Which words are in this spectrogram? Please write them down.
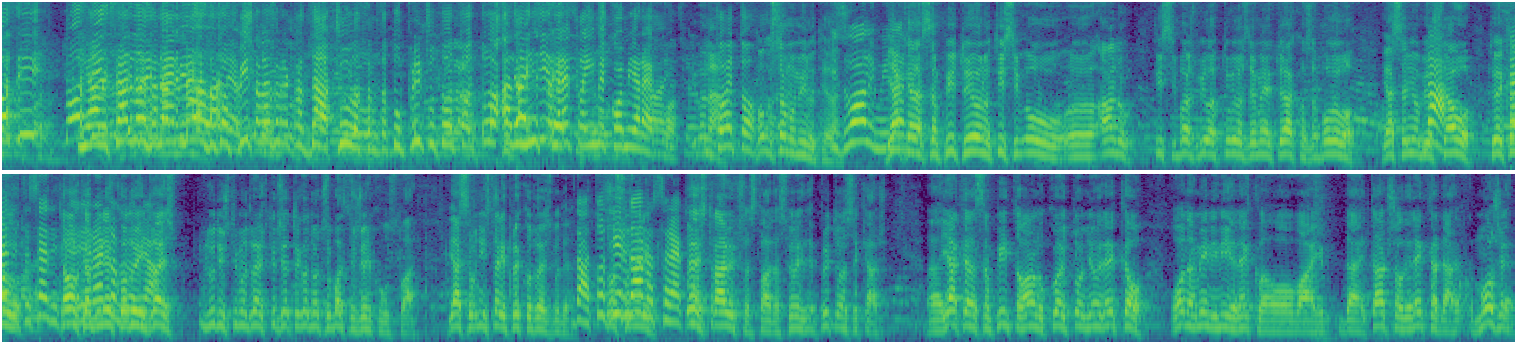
To si- to si I Aleksandra za i mene, mene za to pitala, ja sam rekla da, čula sam za tu priču, to, to, to, ali Daj ti nisam rekla ime ko mi je rekao. I to je to. Mogu samo minut jedan. Izvoli, Ja Miljana. kada sam pitao Ivanu, ti si ovu uh, Anu, ti si baš bila tu, bila za mene, to je jako zabolilo. Ja sam njoj objašnjavao, to je kao, Sedite, sedite, kao kad bi neko bi od ovih vam ja. 20, ljudi što imaju 24 godine hoće baciti Željkovu stvar. Ja sam od njih stari preko 20 godina. Da, to si su jer danas rekao. To je stravična stvar, da su uredi, pritom da se kaže. E, Ja kada sam pitao Anu ko je to njoj rekao, ona meni nije rekla ovaj, da je tačno, ali je rekla da može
